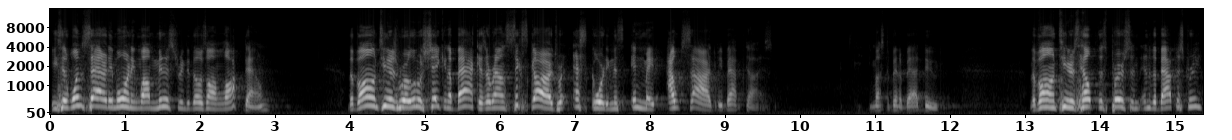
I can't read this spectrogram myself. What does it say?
He said one Saturday morning while ministering to those on lockdown, the volunteers were a little shaken aback as around six guards were escorting this inmate outside to be baptized. He must have been a bad dude. The volunteers helped this person into the baptistry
